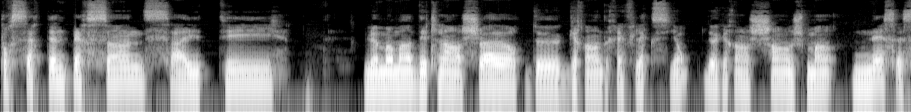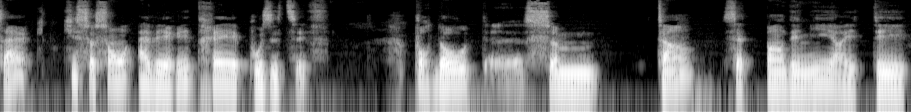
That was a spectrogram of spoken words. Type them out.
Pour certaines personnes, ça a été le moment déclencheur de grandes réflexions, de grands changements nécessaires qui se sont avérés très positifs. Pour d'autres, euh, ce temps, cette pandémie a été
